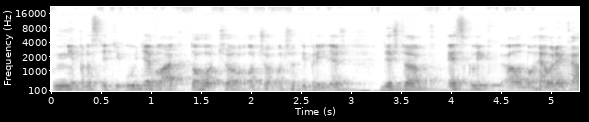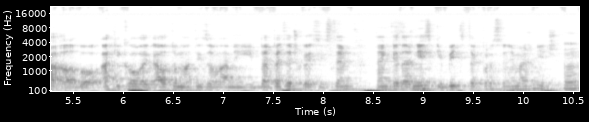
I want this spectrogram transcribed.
mne proste ti ujde vlak toho, čo, o, čo, o čo ty prídeš, kdežto S-Click alebo Heureka alebo akýkoľvek automatizovaný PPC systém, tam keď dáš nízky bit, tak proste nemáš nič. Hm?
